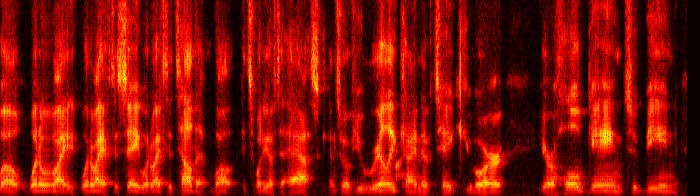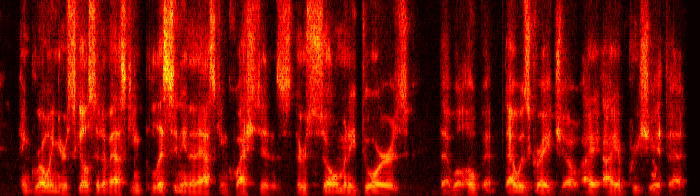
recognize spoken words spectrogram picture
well, what do I what do I have to say? What do I have to tell them? Well, it's what do you have to ask. And so if you really kind of take your your whole game to being and growing your skill set of asking, listening and asking questions, there's so many doors that will open. That was great, Joe. I, I appreciate that.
